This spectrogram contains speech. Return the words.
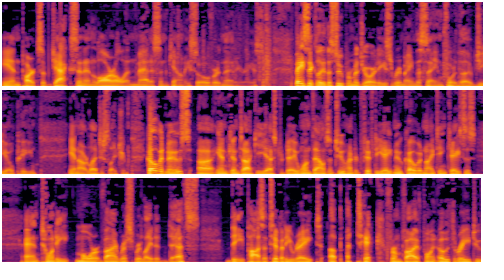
in parts of Jackson and Laurel and Madison County, so over in that area. So basically, the supermajorities remain the same for the GOP in our legislature. COVID news uh, in Kentucky yesterday 1,258 new COVID 19 cases and 20 more virus related deaths. The positivity rate up a tick from 5.03 to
